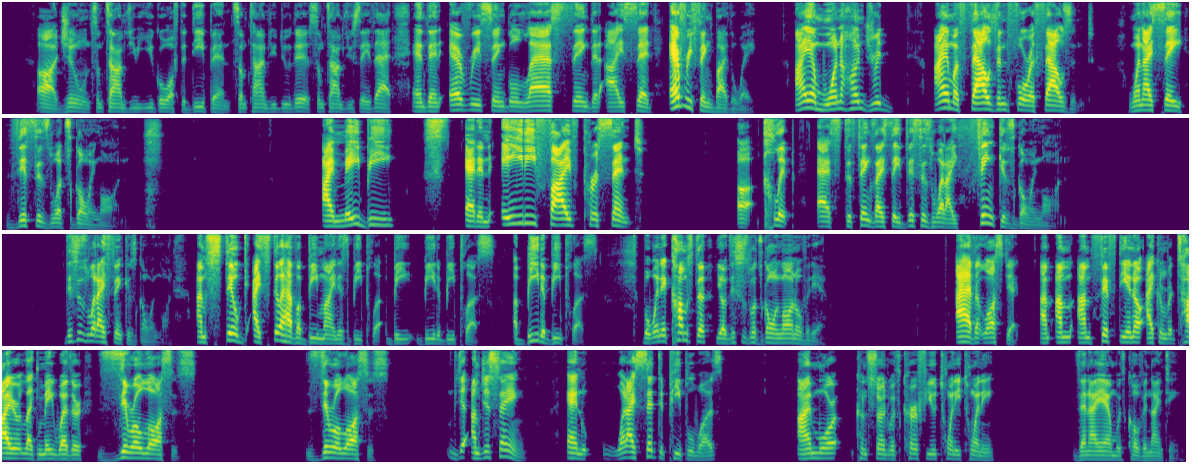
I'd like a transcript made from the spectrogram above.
Ah, June, sometimes you, you go off the deep end. Sometimes you do this. Sometimes you say that. And then every single last thing that I said, everything, by the way, I am 100, I am a thousand for a thousand when I say this is what's going on. I may be at an 85% uh, clip as to things I say, this is what I think is going on. This is what I think is going on. I'm still I still have a B minus B plus B B to B plus. A B to B plus. But when it comes to, yo, this is what's going on over there. I haven't lost yet. I'm I'm I'm 50 and 0. I can retire like Mayweather, zero losses. Zero losses. I'm just saying. And what I said to people was, I'm more concerned with curfew 2020 than I am with COVID 19.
